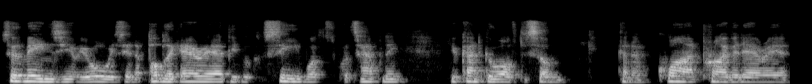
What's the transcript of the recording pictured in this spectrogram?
So it means you're always in a public area, people can see what's, what's happening you can't go off to some kind of quiet private area,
